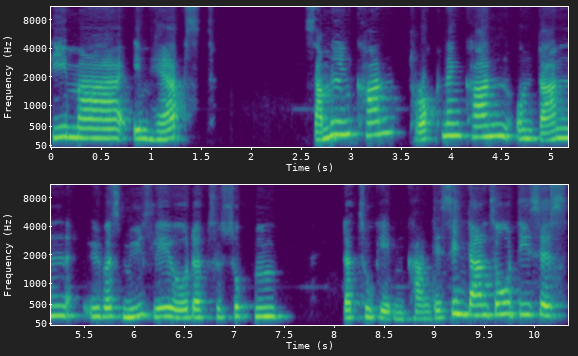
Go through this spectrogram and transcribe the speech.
die man im Herbst sammeln kann, trocknen kann und dann übers Müsli oder zu Suppen dazugeben kann. Das sind dann so dieses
